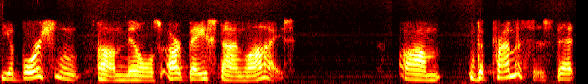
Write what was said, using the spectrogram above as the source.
The abortion uh, mills are based on lies. Um, the premises that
